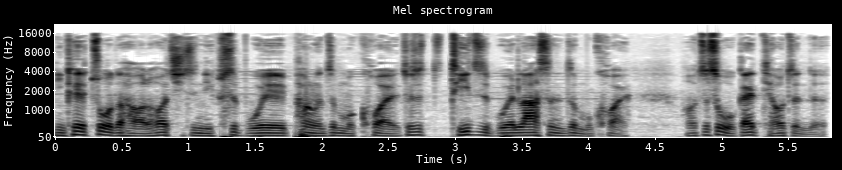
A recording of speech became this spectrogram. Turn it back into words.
你可以做得好的话，其实你是不会胖得这么快，就是体脂不会拉升得这么快。好，这是我该调整的。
